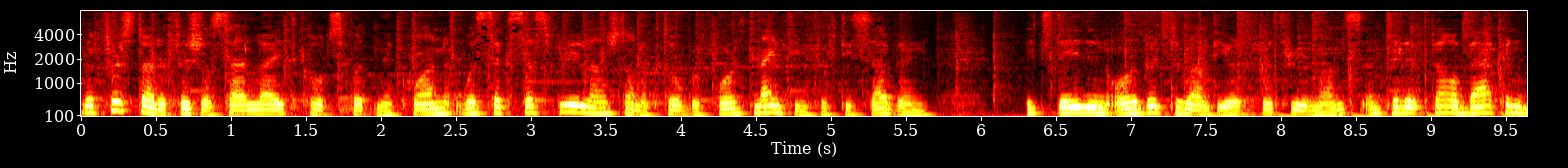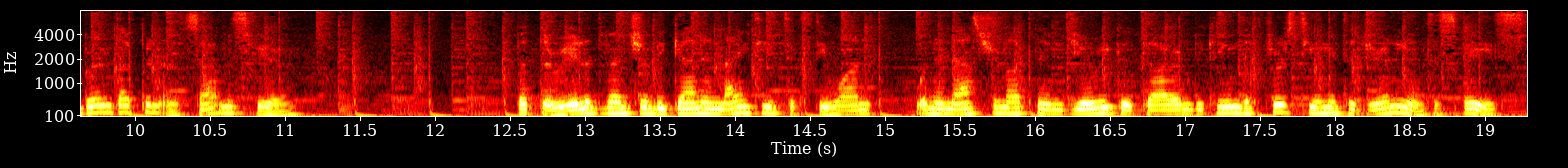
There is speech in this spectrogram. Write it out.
The first artificial satellite, called Sputnik 1, was successfully launched on October 4, 1957. It stayed in orbit around the Earth for three months until it fell back and burned up in Earth's atmosphere. But the real adventure began in 1961 when an astronaut named Yuri Gagarin became the first human to journey into space.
